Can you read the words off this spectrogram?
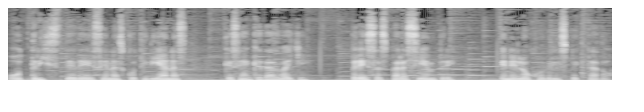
o triste de escenas cotidianas que se han quedado allí, presas para siempre en el ojo del espectador.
